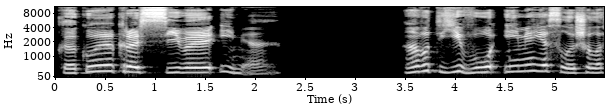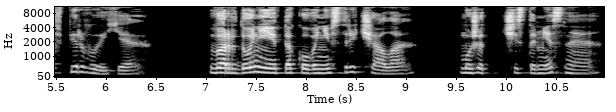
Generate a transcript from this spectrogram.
Какое красивое имя. А вот его имя я слышала впервые. В Ордонии такого не встречала. Может, чисто местное?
